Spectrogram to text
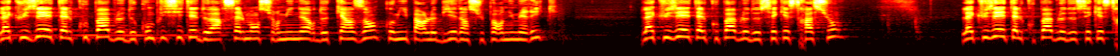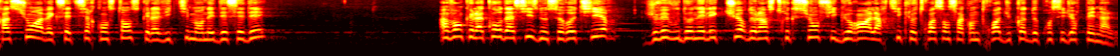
L'accusée est-elle coupable de complicité de harcèlement sur mineur de 15 ans commis par le biais d'un support numérique? L'accusée est-elle coupable de séquestration? L'accusée est-elle coupable de séquestration avec cette circonstance que la victime en est décédée? Avant que la cour d'assises ne se retire, je vais vous donner lecture de l'instruction figurant à l'article 353 du Code de procédure pénale.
